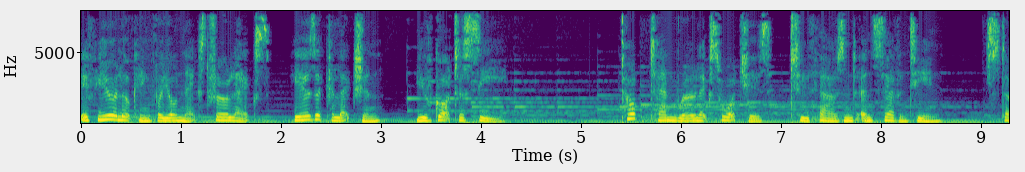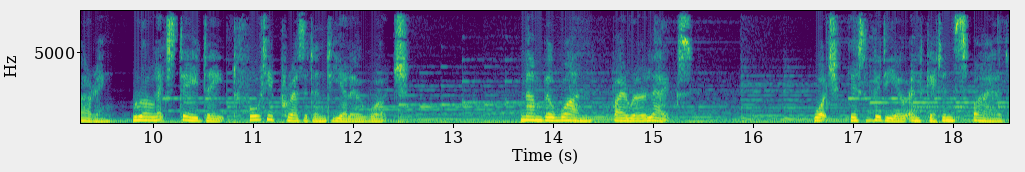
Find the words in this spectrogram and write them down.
If you're looking for your next Rolex, here's a collection you've got to see. Top 10 Rolex Watches, 2017. Starring Rolex Day Date 40 President Yellow Watch. Number 1 by Rolex. Watch this video and get inspired.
